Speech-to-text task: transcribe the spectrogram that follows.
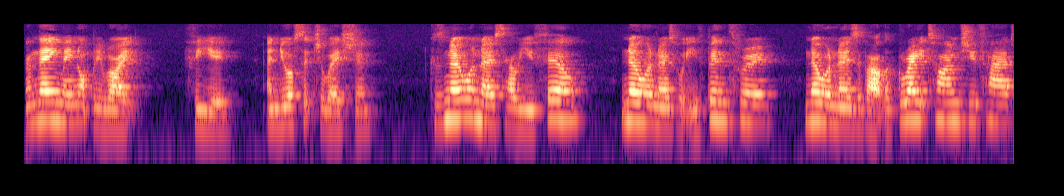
And they may not be right for you and your situation because no one knows how you feel, no one knows what you've been through, no one knows about the great times you've had,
